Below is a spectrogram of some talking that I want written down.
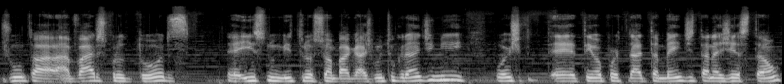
junto a, a vários produtores, é, isso me trouxe uma bagagem muito grande e me, hoje é, tenho a oportunidade também de estar na gestão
